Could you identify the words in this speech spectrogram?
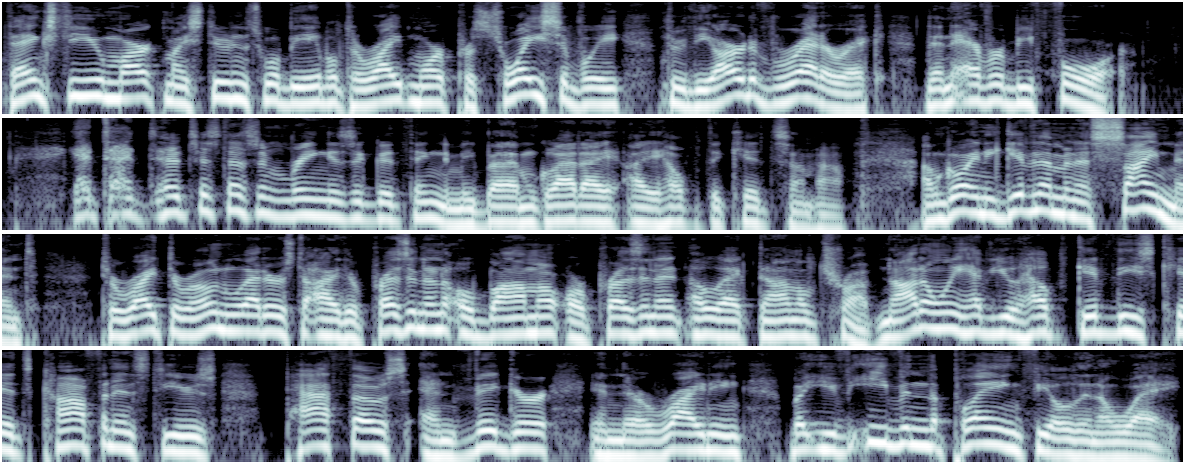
Thanks to you, Marc, my students will be able to write more persuasively through the art of rhetoric than ever before. Yeah, that, that just doesn't ring as a good thing to me, but I'm glad I, I helped the kids somehow. I'm going to give them an assignment to write their own letters to either President Obama or President elect Donald Trump. Not only have you helped give these kids confidence to use pathos and vigor in their writing, but you've evened the playing field in a way.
